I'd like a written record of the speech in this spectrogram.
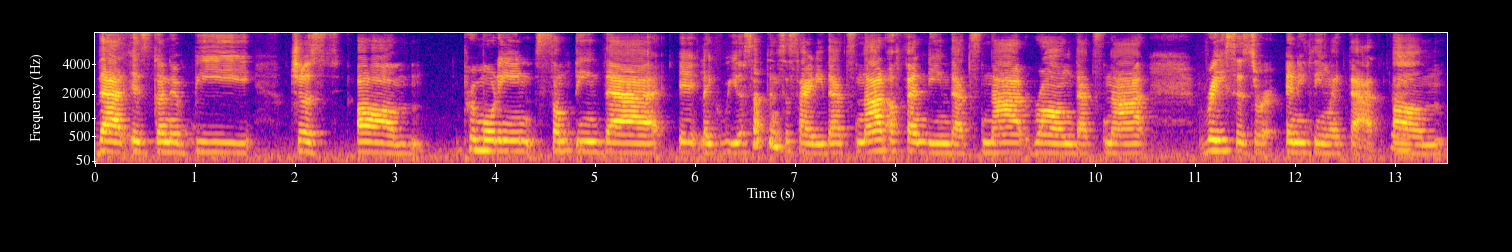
that is gonna be just um promoting something that it like we accept in society that's not offending that's not wrong that's not racist or anything like that right. um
